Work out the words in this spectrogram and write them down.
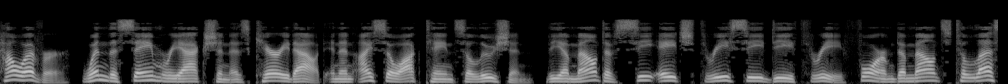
However, when the same reaction is carried out in an isooctane solution, the amount of CH3CD3 formed amounts to less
